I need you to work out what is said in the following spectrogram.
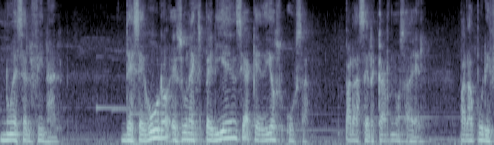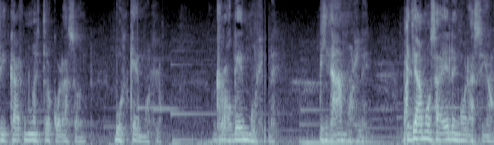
no es el final. De seguro es una experiencia que Dios usa para acercarnos a Él, para purificar nuestro corazón. Busquémoslo, roguémosle, pidámosle, vayamos a Él en oración.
